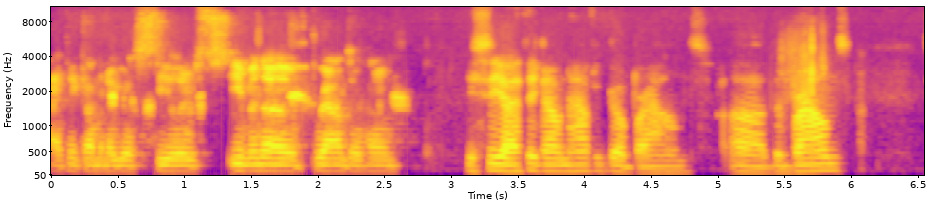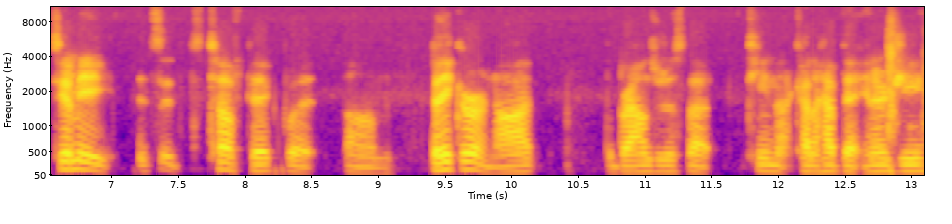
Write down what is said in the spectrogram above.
I think I'm gonna go Steelers, even though Browns are home. You see, I think I'm gonna have to go Browns. Uh, the Browns, it's gonna be it's it's a tough pick, but um, Baker or not, the Browns are just that team that kind of have that energy.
